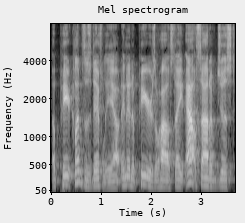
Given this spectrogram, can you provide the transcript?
appear. Clemson's definitely out, and it appears Ohio State outside of just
